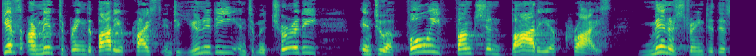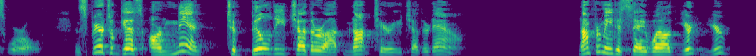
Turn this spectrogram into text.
Gifts are meant to bring the body of Christ into unity, into maturity, into a fully functioned body of Christ ministering to this world. And spiritual gifts are meant to build each other up, not tear each other down. Not for me to say, well, you're, you're,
